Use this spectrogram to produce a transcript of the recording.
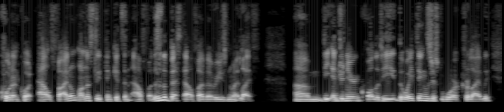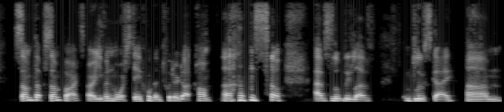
quote unquote alpha. I don't honestly think it's an alpha. This is the best alpha I've ever used in my life um, the engineering quality, the way things just work reliably. Some some parts are even more stable than Twitter.com. Uh, so, absolutely love Bluesky. Um,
